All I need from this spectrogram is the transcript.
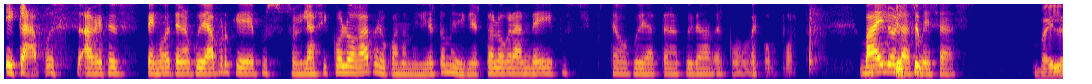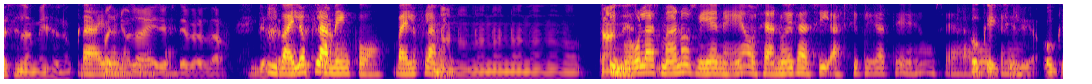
Y claro, pues a veces tengo que tener cuidado porque pues, soy la psicóloga, pero cuando me divierto, me divierto a lo grande y pues, pues tengo que tener cuidado a ver cómo me comporto. Bailo en las mesas. Bailas en la mesa, no, que española eres, de verdad. y bailo flamenco, bailo flamenco. No, no, no, y muevo las manos bien, ¿eh? O sea, no es así, así fíjate, ¿eh? o sea... Ok, Silvia, ok,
